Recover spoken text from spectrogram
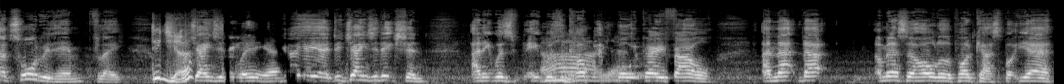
I, I toured with him, Flea. Did you? Jane's Addiction. Play, yeah. Yeah, yeah, yeah. Did Jane's Addiction, and it was it was the Ah, comeback yeah. ball with Perry Farrell, and that that I mean that's a whole other podcast. But yeah,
